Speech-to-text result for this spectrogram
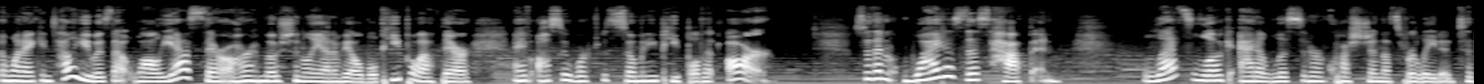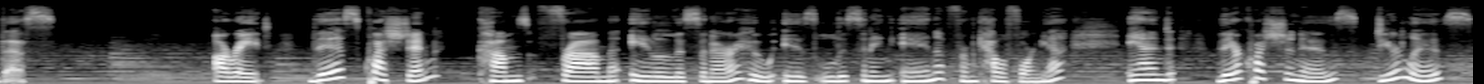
And what I can tell you is that while, yes, there are emotionally unavailable people out there, I've also worked with so many people that are. So then, why does this happen? Let's look at a listener question that's related to this. All right, this question comes from a listener who is listening in from California. And their question is Dear Liz,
